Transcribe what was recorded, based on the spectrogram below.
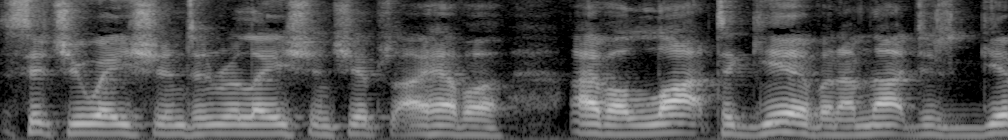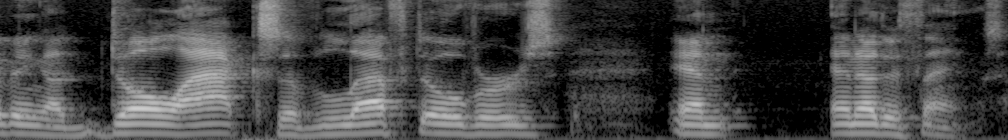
situations and relationships. I have a I have a lot to give, and I'm not just giving a dull axe of leftovers and and other things.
